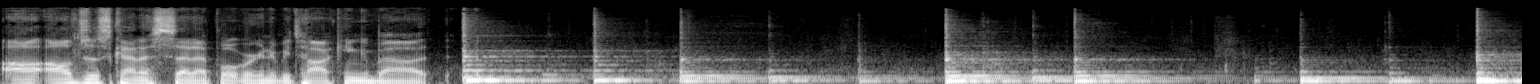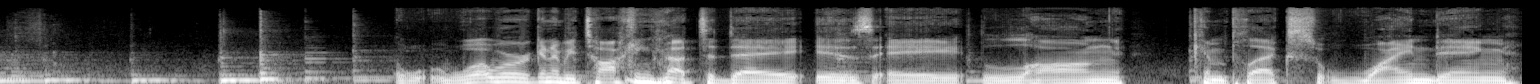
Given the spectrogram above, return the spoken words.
I'll, I'll just kind of set up what we're going to be talking about. What we're going to be talking about today is a long, complex, winding,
